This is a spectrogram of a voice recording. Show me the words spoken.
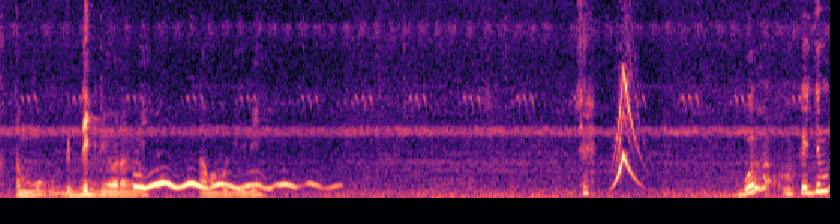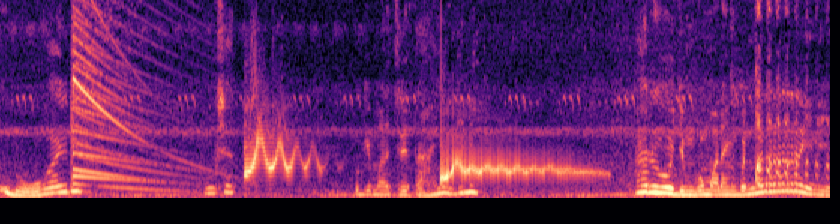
Ketemu gue gedik nih orang nih sama begini. Ceh gue pakai jam 2 itu buset. Bagaimana ceritanya begini? Aduh jam gue mana yang bener ini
